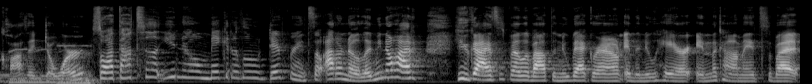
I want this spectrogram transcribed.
closet door. So I thought to, you know, make it a little different. So I don't know. Let me know how you guys feel about the new background and the new hair in the comments. But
